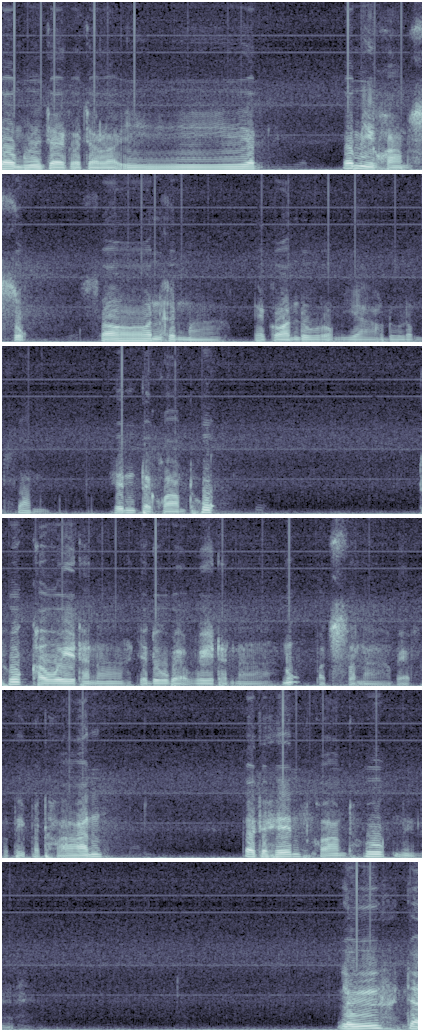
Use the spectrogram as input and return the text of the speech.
ลมหายใจก็จะละเอียด ก็มีความสุขซ้อนขึ้นมา แต่ก่อนดูลมยาวดูลมสั้น เห็นแต่ความทุกข์ ทุกขเวทนาจะดูแบบเวทนา นุปัสสนาแบบสติปัฏฐาน ก็จะเห็นความทุกข์นี่หรือจะ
